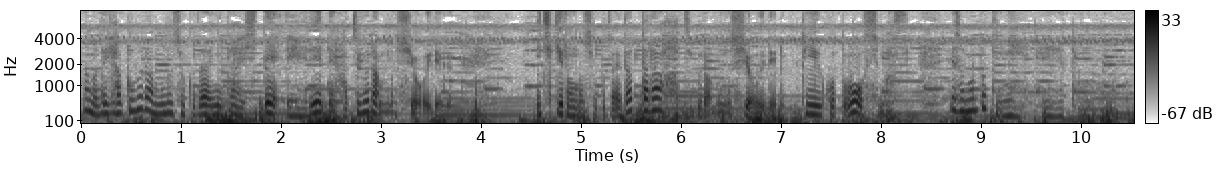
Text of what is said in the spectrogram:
なので 100g の食材に対して、えー、0.8g の塩を入れる。1kg の食材だったら 8g の塩を入れるっていうことをします。でその時に、えーと、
